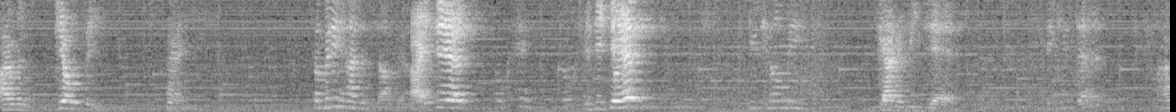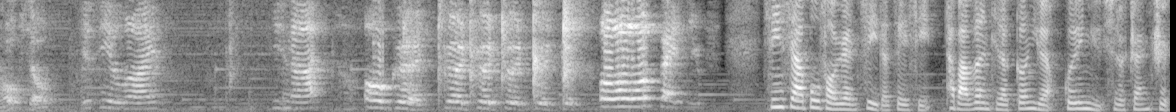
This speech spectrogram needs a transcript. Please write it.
I was guilty. Okay. Somebody had to stop him. I did. Okay, okay. Is he dead? You tell me. Gotta be dead. You think he's dead? I hope so. Is he alive? He's not? Oh, good, good, good, good, good, good. Oh, thank you. 辛西亚不否认自己的罪行，他把问题的根源归于女婿的专制。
